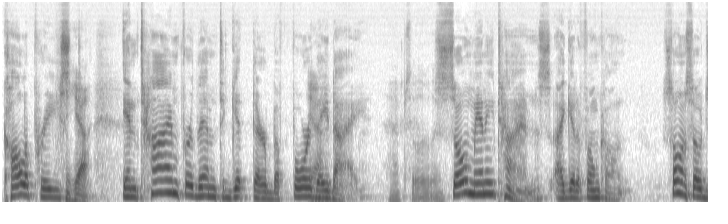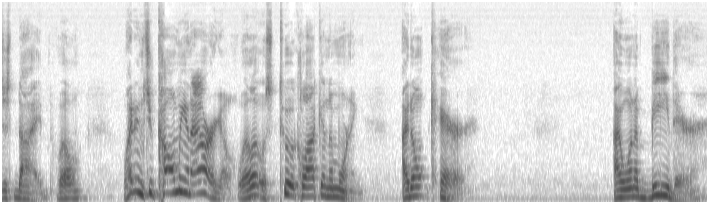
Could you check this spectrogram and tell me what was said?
call a priest Yeah. in time for them to get there before Yeah. they die. Absolutely. So many times I get a phone call, so and so just died. Well, why didn't you call me an hour ago? Well, it was two o'clock in the morning. I don't care. I want to be there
